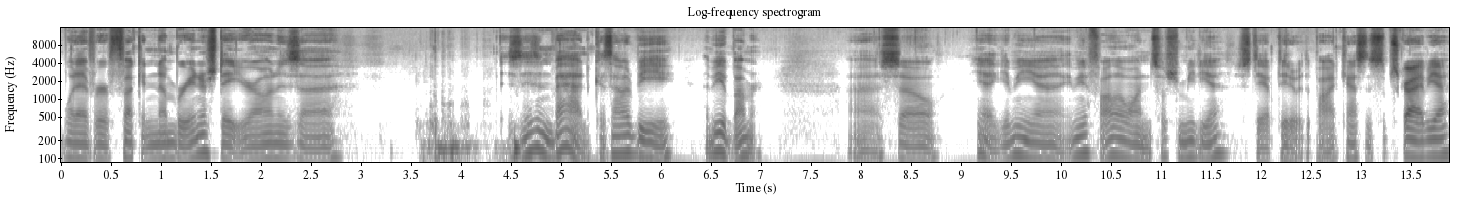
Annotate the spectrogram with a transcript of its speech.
whatever fucking number interstate you're on is uh is, isn't bad because that would be that'd be a bummer. Uh, so yeah, give me uh, give me a follow on social media. Stay updated with the podcast and subscribe. Yeah.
